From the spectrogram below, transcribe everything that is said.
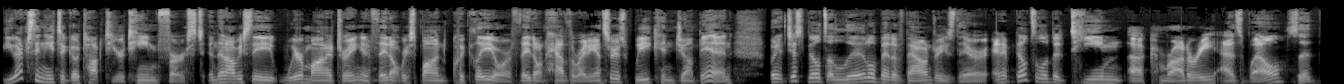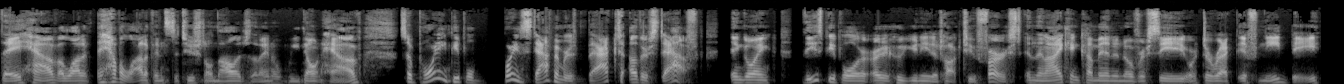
you actually need to go talk to your team first. And then obviously we're monitoring. And if they don't respond quickly or if they don't have the right answers, we can jump in. But it just builds a little bit of boundaries there and it builds a little bit of team uh, camaraderie as well. So that they have a lot of, they have a lot of institutional knowledge that I know we don't have. So pointing people pointing staff members back to other staff and going, these people are, are, who you need to talk to first. And then I can come in and oversee or direct if need be.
